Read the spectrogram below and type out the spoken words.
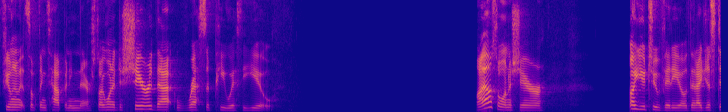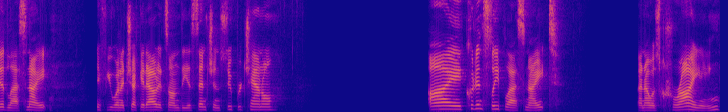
feeling that something's happening there. So, I wanted to share that recipe with you. I also want to share a YouTube video that I just did last night. If you want to check it out, it's on the Ascension Super channel. I couldn't sleep last night and I was crying.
